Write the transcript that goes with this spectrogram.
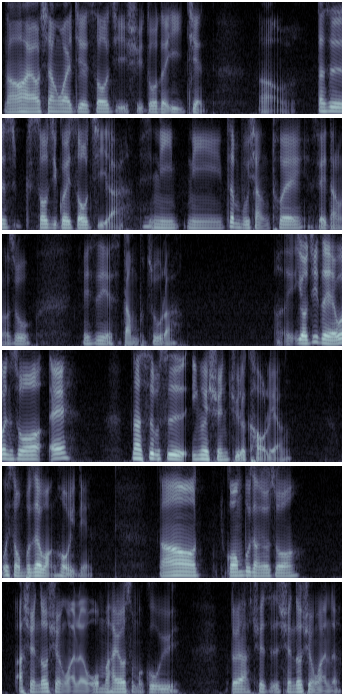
然后还要向外界收集许多的意见啊，但是收集归收集啦，你你政府想推，谁挡得住？其实也是挡不住了。呃，有记者也问说，哎，那是不是因为选举的考量，为什么不再往后一点？然后国防部长就说，啊，选都选完了，我们还有什么顾虑？对啊，确实选都选完了。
